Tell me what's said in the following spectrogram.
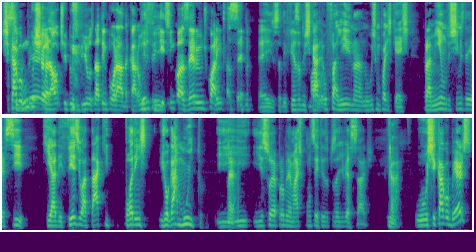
Chicago Segundo Bears. shutout dos Bills da temporada, cara. Um Perfeito. de 35 a 0 e um de 40 a 0. É isso, a defesa dos caras. Eu falei na, no último podcast. Para mim, é um dos times da UFC que a defesa e o ataque podem jogar muito. E, é. e, isso é problemático, com certeza, para os adversários. É. O Chicago Bears,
